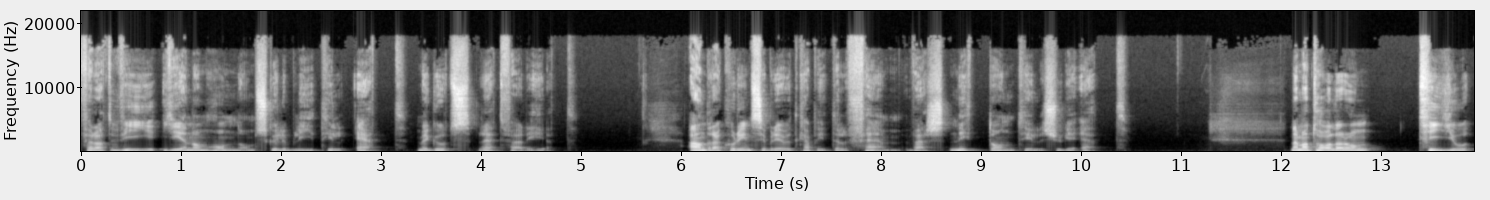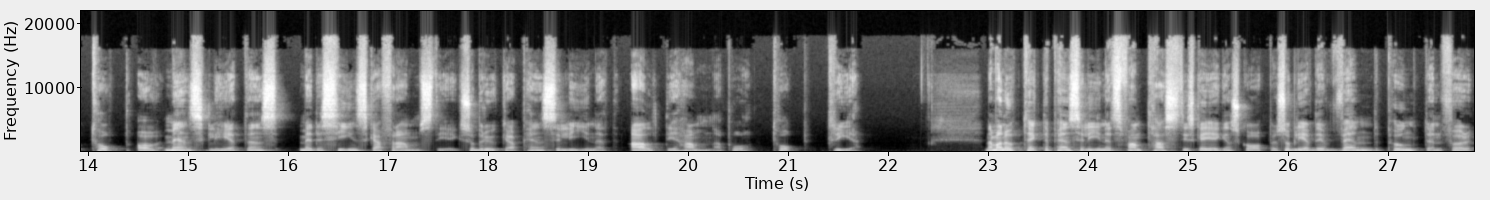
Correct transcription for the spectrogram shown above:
för att vi genom honom skulle bli till ett med Guds rättfärdighet. Andra Korintierbrevet kapitel 5, vers 19 21. När man talar om tio topp av mänsklighetens medicinska framsteg så brukar penicillinet alltid hamna på topp tre. När man upptäckte penicillinets fantastiska egenskaper så blev det vändpunkten för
